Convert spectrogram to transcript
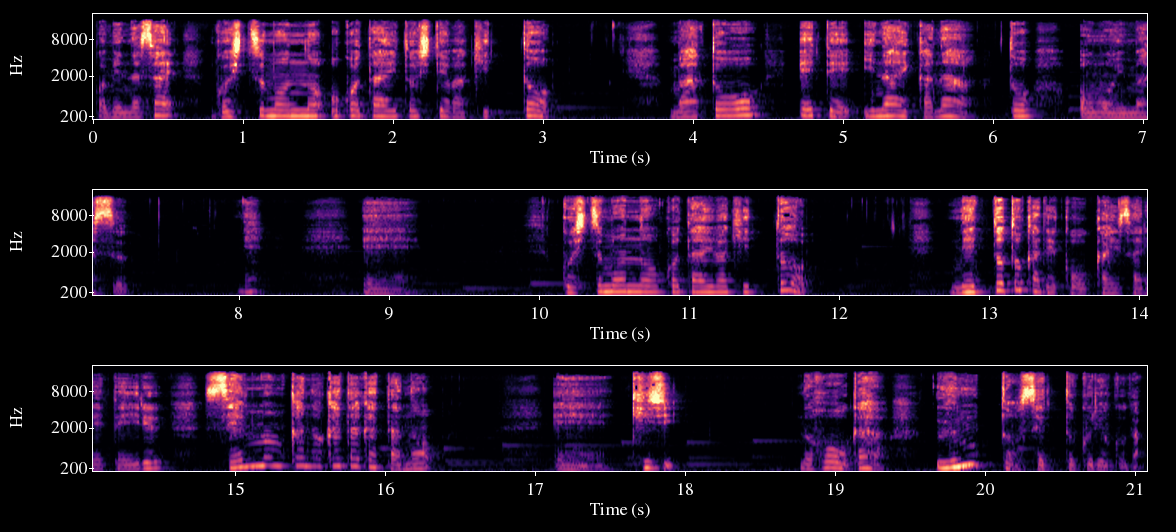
ごめんなさい。ご質問のお答えとしてはきっと、的を得ていないかな？と思います。ね。えー、ご質問のお答えはきっと、ネットとかで公開されている専門家の方々の、えー、記事の方がうんと説得力が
